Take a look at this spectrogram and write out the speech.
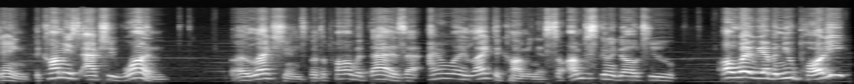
dang, the communists actually won elections, but the problem with that is that I don't really like the communists. So I'm just gonna go to Oh, wait, we have a new party?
